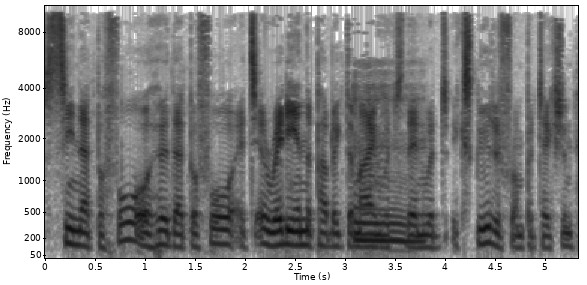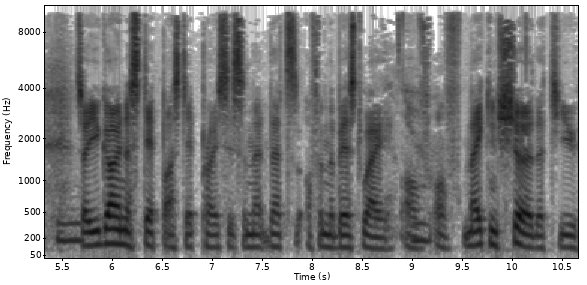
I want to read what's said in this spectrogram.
seen that before or heard that before. It's already in the public domain, which then would exclude it from protection. So you go in a step-by-step process, and that, that's often the best way of, of making sure that you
